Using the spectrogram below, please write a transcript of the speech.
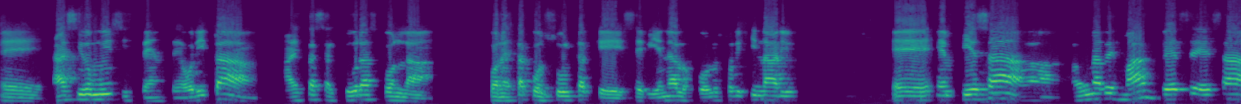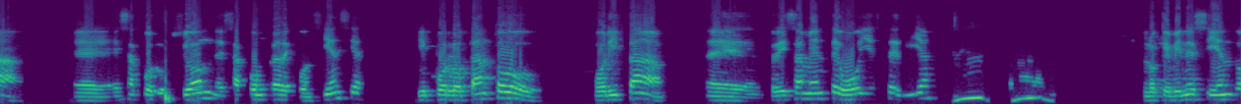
eh, ha sido muy insistente. Ahorita a estas alturas con la con esta consulta que se viene a los pueblos originarios eh, empieza a, una vez más verse esa esa corrupción, esa compra de conciencia. Y por lo tanto ahorita precisamente hoy este día lo que viene siendo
